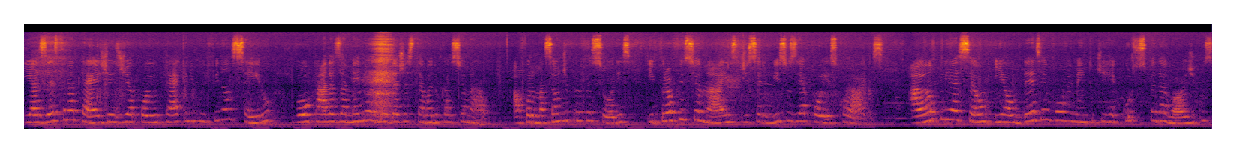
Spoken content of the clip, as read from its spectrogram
e às estratégias de apoio técnico e financeiro voltadas à melhoria da gestão educacional, à formação de professores e profissionais de serviços e apoio escolares, à ampliação e ao desenvolvimento de recursos pedagógicos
